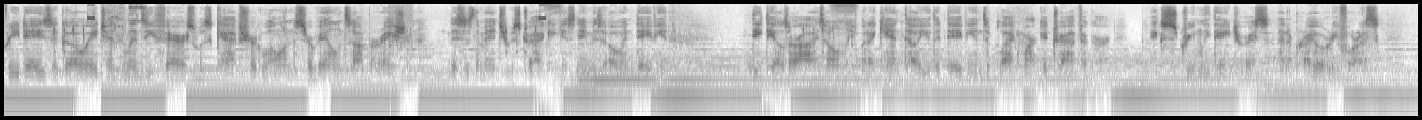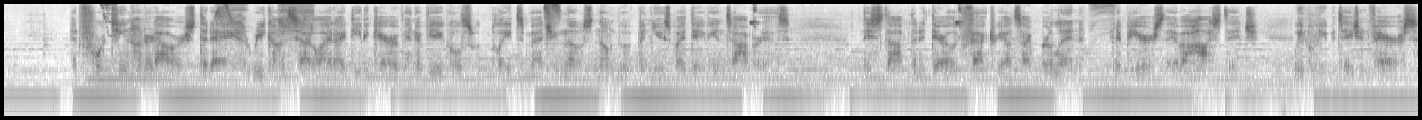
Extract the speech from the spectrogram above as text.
Three days ago, Agent Lindsey Farris was captured while on a surveillance operation. This is the man she was tracking. His name is Owen Davian. Details are eyes only, but I can tell you that Davian's a black market trafficker, extremely dangerous and a priority for us. At 1400 hours today, a recon satellite ID'd a caravan of vehicles with plates matching those known to have been used by Davian's operatives. They stopped at a derelict factory outside Berlin. It appears they have a hostage. We believe it's Agent Farris.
